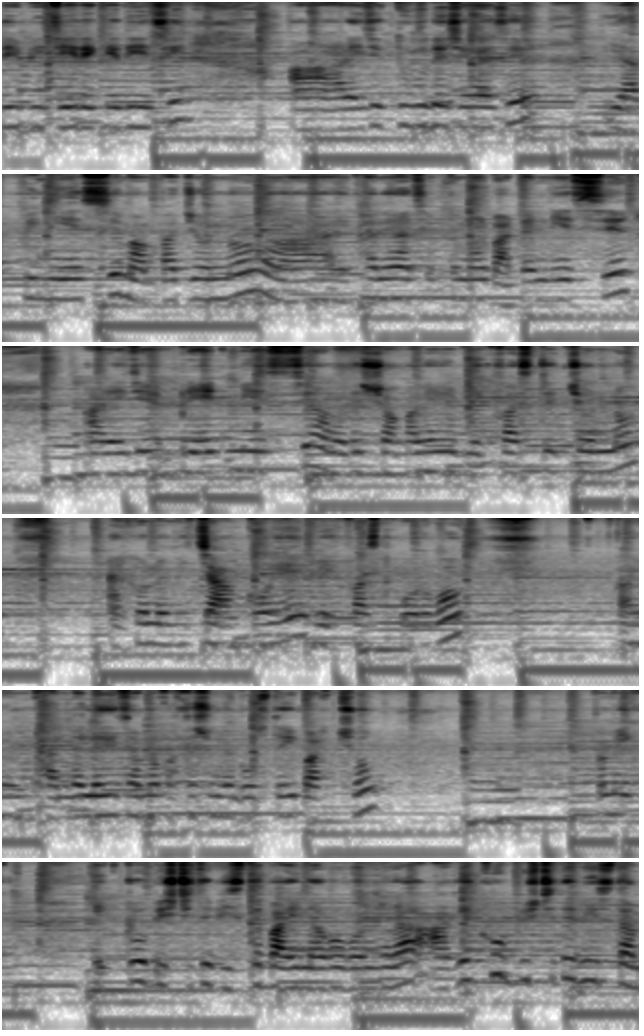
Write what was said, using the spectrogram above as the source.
দিয়ে ভিজিয়ে রেখে দিয়েছি। আর এই যে দুধ এসে গেছে, ইয়াপ্পি নিয়ে এসছে মাম্পার জন্য, আর এখানে আছে তোমার বাটার নিয়ে এসছে, আর এই যে ব্রেড নিয়ে এসছে আমাদের সকালের ব্রেকফাস্টের জন্য। এখন আমি চা করে ব্রেকফাস্ট করব। কারণ ঠান্ডা লেগেছে, আমার কথা শুনে বুঝতেই পারছ। আমি একটু বৃষ্টিতে ভিজতে পারি না গো বন্ধুরা। আগে খুব বৃষ্টিতে ভিজতাম,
